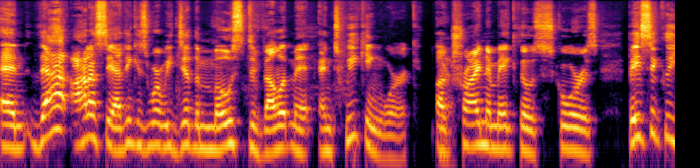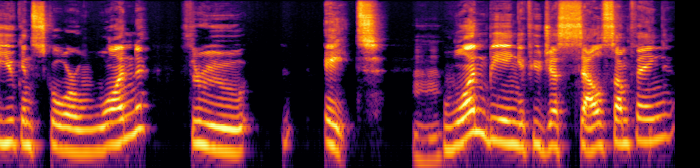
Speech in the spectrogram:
and that honestly, I think, is where we did the most development and tweaking work of Yeah. trying to make those scores. Basically, you can score one through eight. hmm One being if you just sell something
